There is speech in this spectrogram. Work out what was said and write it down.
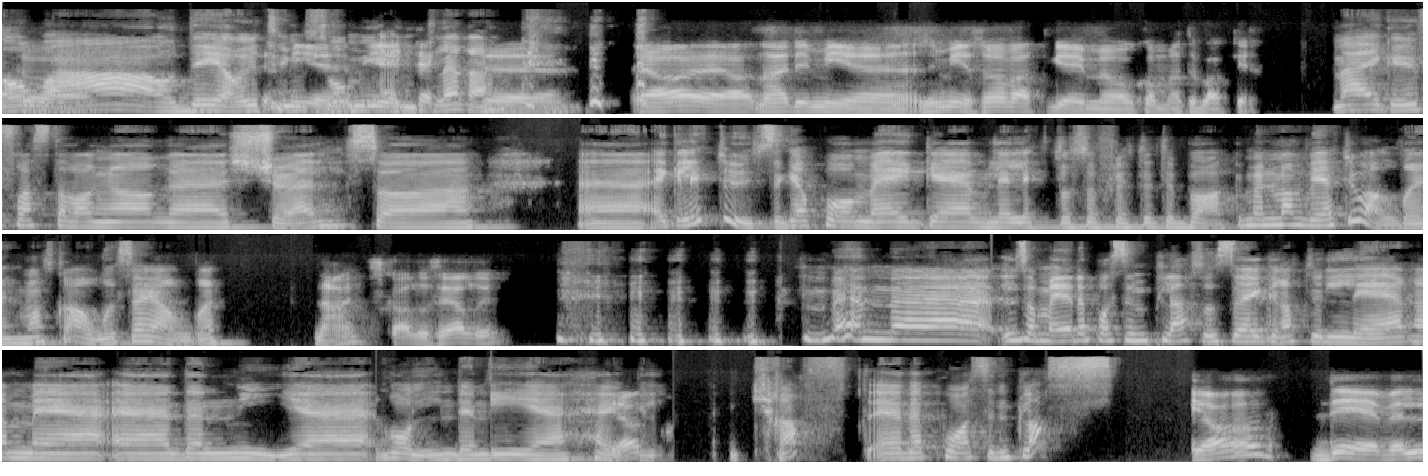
Så, oh, wow, det gjør jo ting mye, så mye, mye enklere. Ja, ja, nei, det er, mye, det er mye som har vært gøy med å komme tilbake. Nei, jeg er jo fra Stavanger uh, sjøl, så Eh, jeg er litt usikker på om jeg eh, ville likt å flytte tilbake, men man vet jo aldri. Man skal aldri si aldri. Nei, skal aldri si aldri. men eh, liksom, er det på sin plass å si gratulerer med den nye rollen din i Haugeland ja. Kraft? Er det på sin plass? Ja, det er vel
